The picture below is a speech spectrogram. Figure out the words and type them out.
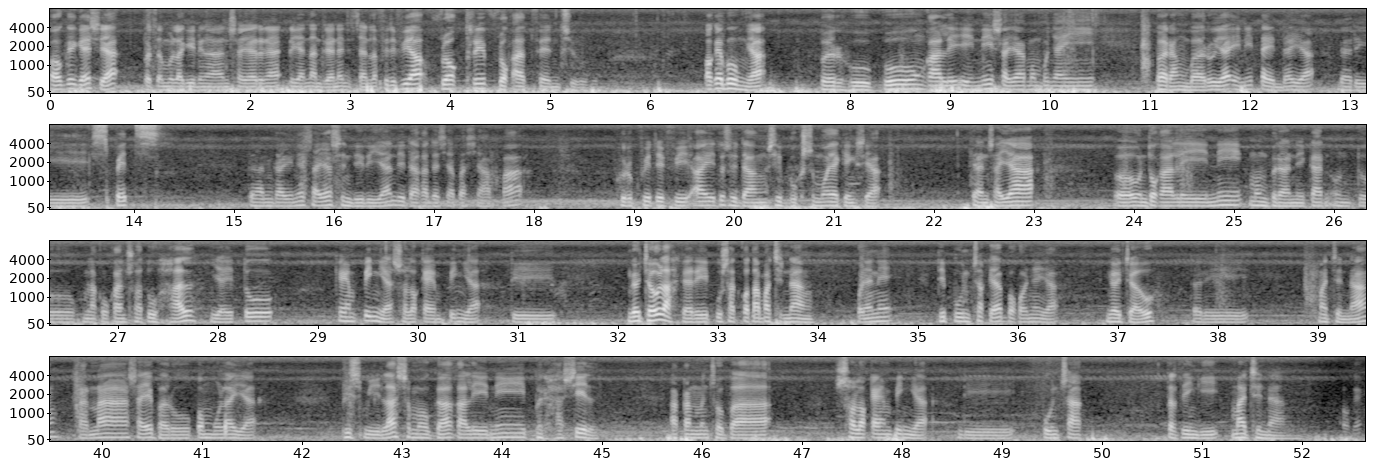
Oke guys ya, bertemu lagi dengan saya Rian- Rian Andriana di channel Via Vlog Trip Vlog Adventure. Oke Bung ya, berhubung kali ini saya mempunyai barang baru ya, ini tenda ya dari Spitz. Dan kali ini saya sendirian, tidak ada siapa-siapa. Grup VTVI itu sedang sibuk semua ya gengs ya. Dan saya eh, untuk kali ini memberanikan untuk melakukan suatu hal yaitu camping ya solo camping ya di nggak jauh lah dari pusat kota Majenang. Pokoknya ini di puncak ya pokoknya ya. Nggak jauh dari Majenang karena saya baru pemula ya. Bismillah semoga kali ini berhasil akan mencoba solo camping ya di puncak tertinggi Majenang oke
